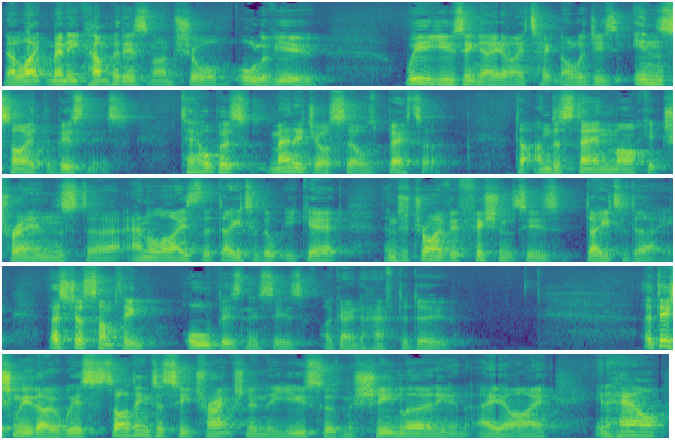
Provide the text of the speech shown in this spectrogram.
Now, like many companies, and I'm sure all of you, we're using AI technologies inside the business to help us manage ourselves better to understand market trends, to analyze the data that we get, and to drive efficiencies day to day. That's just something all businesses are going to have to do. Additionally, though, we're starting to see traction in the use of machine learning and AI in how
